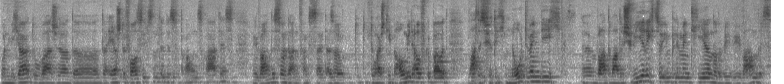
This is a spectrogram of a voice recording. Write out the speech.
Und Micha, du warst ja der, der erste Vorsitzende des Vertrauensrates. Wie war das so in der Anfangszeit? Also du, du hast die Bau mit aufgebaut. War das für dich notwendig? Äh, war, war das schwierig zu implementieren oder wie, wie war das?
